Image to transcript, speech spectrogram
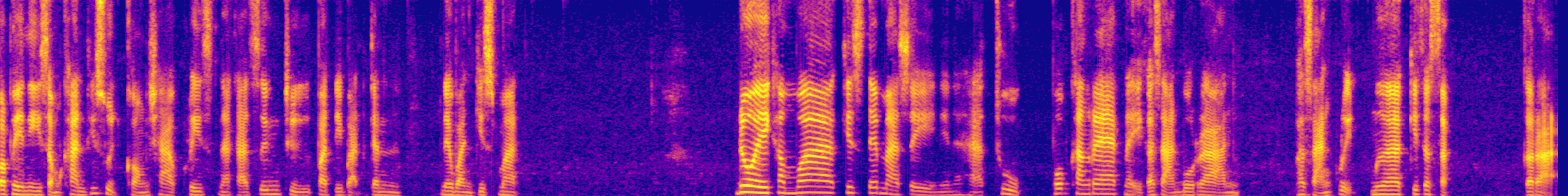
ประเพณีสำคัญที่สุดของชาวคริสต์นะคะซึ่งถือปฏิบัติกันในวันคริสต์มาสโดยคำว่าคริสเตมาเซเนี่ยนะคะถูกพบครั้งแรกในเอกสารโบราณ ภาษาอังกฤษเมื่อคริสตศักราช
